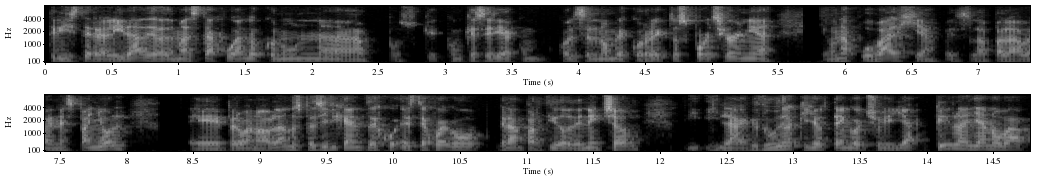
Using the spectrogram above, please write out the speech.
triste realidad además está jugando con una, pues, ¿con qué sería? ¿Cuál es el nombre correcto? Sports hernia, una pubalgia, es la palabra en español. Eh, pero bueno, hablando específicamente de este juego, gran partido de Nick Chubb. Y, la duda que yo tengo, Chuy, ya, Cleveland ya no va,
